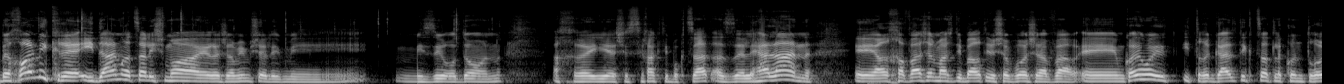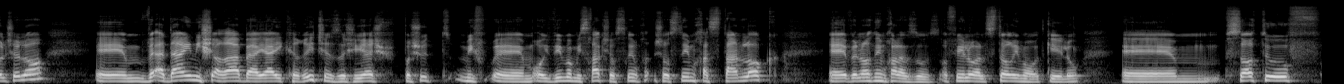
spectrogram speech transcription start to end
בכל מקרה עידן רצה לשמוע רשמים שלי מזירו דון אחרי אה, ששיחקתי בו קצת. אז אה, להלן אה, הרחבה של מה שדיברתי בשבוע שעבר. קודם כל התרגלתי קצת לקונטרול שלו ועדיין נשארה הבעיה העיקרית שזה שיש פשוט אויבים במשחק שעושים, שעושים לך stunlock ולא נותנים לך לזוז אפילו על story mode כאילו. סוטוף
